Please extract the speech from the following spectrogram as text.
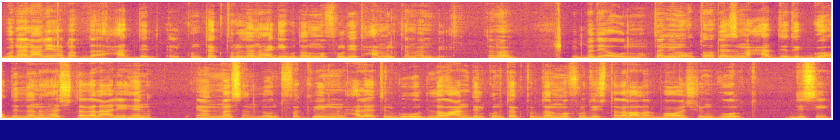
بناء عليها ببدأ أحدد ال contactor اللي أنا هجيبه ده المفروض يتحمل كام أمبير. تمام؟ يبقى دي أول نقطة. تاني نقطة لازم أحدد الجهد اللي أنا هشتغل عليه هنا. يعني مثلا لو أنتوا فاكرين من حلقة الجهود لو عندي ال contactor ده المفروض يشتغل على 24 فولت DC.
